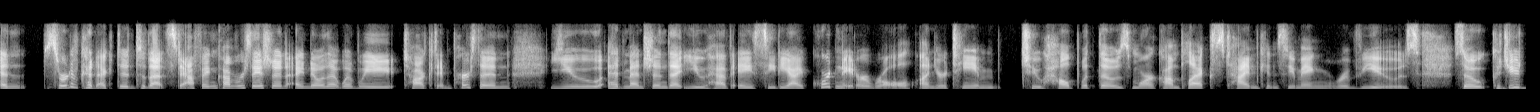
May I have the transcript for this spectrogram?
and sort of connected to that staffing conversation, I know that when we talked in person, you had mentioned that you have a CDI coordinator role on your team to help with those more complex, time consuming reviews. So, could you mm-hmm.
